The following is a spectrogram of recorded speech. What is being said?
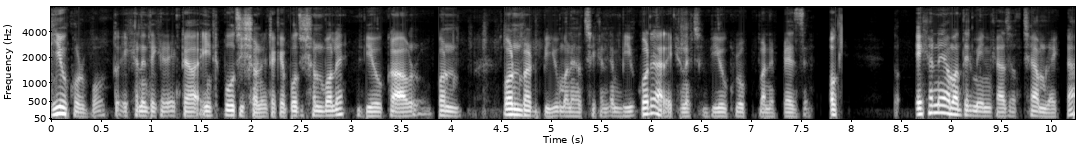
ভিউ করব। তো এখানে দেখে একটা ইন্ট পজিশন এটাকে পজিশন বলে ভিউ কনভার্ট ভিউ মানে হচ্ছে এখানে ভিউ করে, আর এখানে হচ্ছে ভিউ গ্রুপ মানে প্রেজেন্ট ওকে তো এখানে আমাদের মেইন কাজ হচ্ছে আমরা একটা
